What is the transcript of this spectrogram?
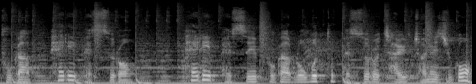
부가 페리 베스로 페리 베스의 부가 로버트 베스로 잘 전해지고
